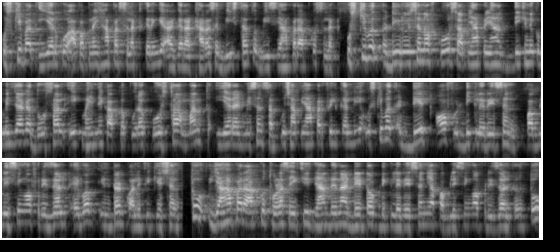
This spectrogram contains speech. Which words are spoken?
उसके बाद ईयर को आप अपना यहाँ पर सिलेक्ट करेंगे। अगर 18 से 20 था तो 20 यहाँ पर आपको सिलेक्ट उसके बाद ड्यूरेशन ऑफ़ कोर्स आप यहाँ पर यहाँ देखने को मिल जाएगा। दो साल, एक महीने का आपका पूरा कोर्स था। मंथ ईयर एडमिशन सब कुछ आप यहाँ पर फिल कर लिए। उसके बाद date of declaration publishing of result एवं इंटर क्वालिफिकेशन तो यहाँ पर आपको थोड़ा सा एक चीज़ ध्यान देना डेट ऑफ़ डिक्लेरेशन या पब्लिशिंग ऑफ़ रिज़ल्ट तो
